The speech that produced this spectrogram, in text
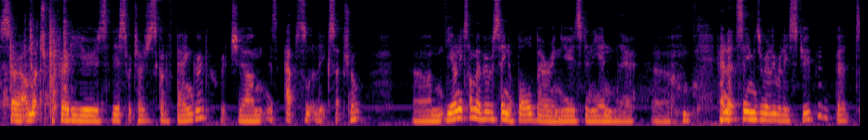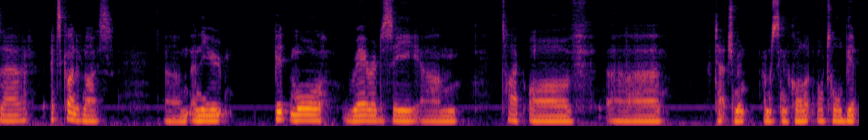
So I much prefer to use this, which I just got of Banggood, which um, is absolutely exceptional. Um, the only time I've ever seen a ball bearing used in the end there. Um, and it seems really, really stupid, but uh, it's kind of nice. Um, and the bit more rarer to see um, type of uh, attachment, I'm just going to call it, or tool bit.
